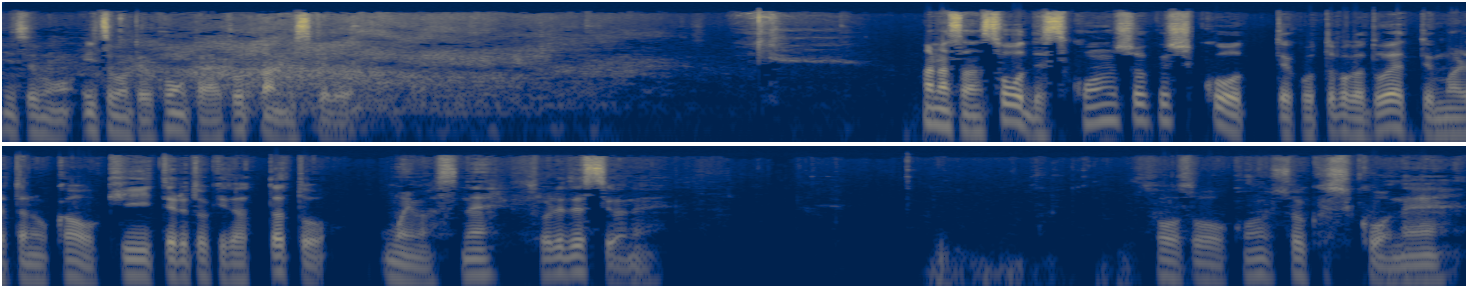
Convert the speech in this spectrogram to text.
いつも、いつもという今回は撮ったんですけど。花さん、そうです。混色思考って言葉がどうやって生まれたのかを聞いてる時だったと思いますね。それですよね。そうそう、混色思考ね。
